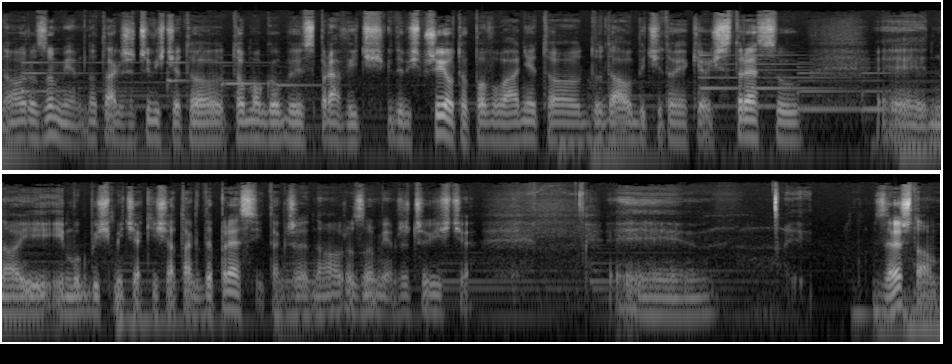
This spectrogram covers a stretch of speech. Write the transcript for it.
no rozumiem, no tak, rzeczywiście to, to mogłoby sprawić, gdybyś przyjął to powołanie, to dodałoby ci to jakiegoś stresu, e, no i, i mógłbyś mieć jakiś atak depresji, także no rozumiem, rzeczywiście. E, zresztą,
